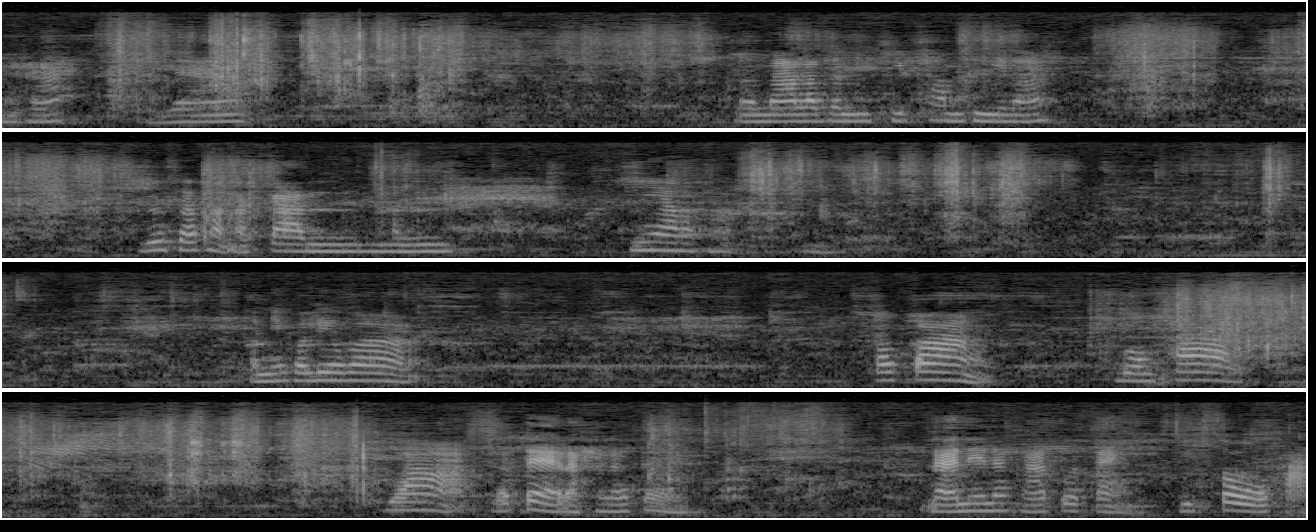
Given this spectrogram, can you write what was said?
นะคะเห็นยัง นานเราจะมีคลิปทำทีนะ ด้วยสถานการณ์มันเงียบอะค่ะ อันนี้เขาเรียกว่าข้าวฟ่าง รวงข้าวว่าแล้วแต่นะคะ แล้วแต่ และอันนี้นะคะ ตัวแต่งกิฟโตค่ะ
